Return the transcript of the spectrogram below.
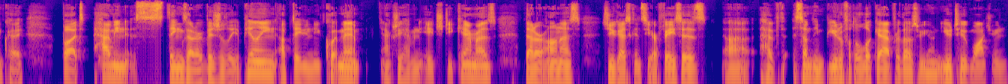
Okay. But having things that are visually appealing, updating equipment, actually having HD cameras that are on us so you guys can see our faces, uh, have something beautiful to look at for those of you on YouTube watching,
